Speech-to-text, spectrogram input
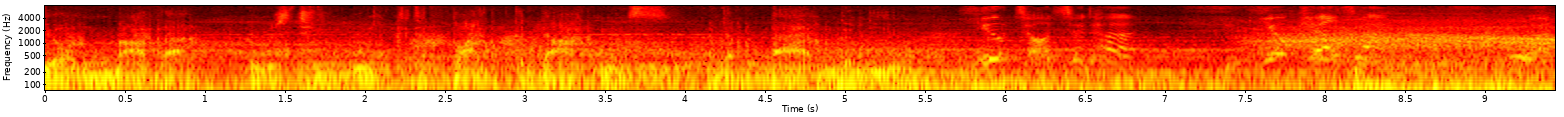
Your mother, who was too weak to fight the darkness and abandoned you. You tortured her. You killed her. You are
